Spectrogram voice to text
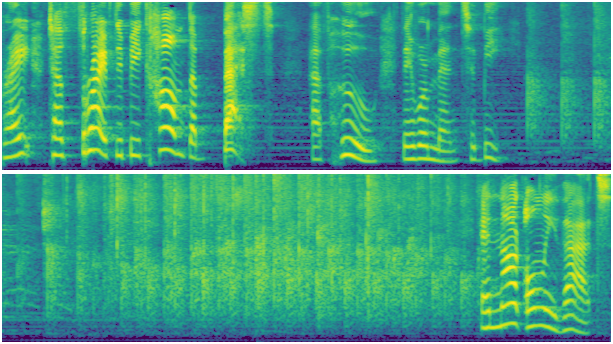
right? To thrive, to become the best of who they were meant to be. And not only that,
